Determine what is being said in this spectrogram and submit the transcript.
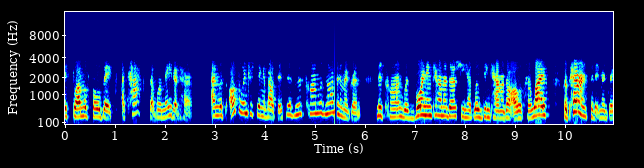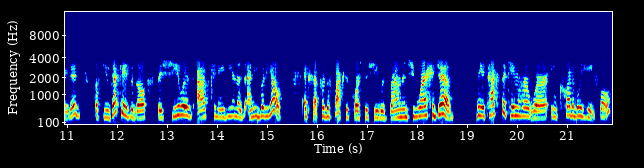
Islamophobic attacks that were made at her. And what's also interesting about this is Ms. Khan was not an immigrant. Ms. Khan was born in Canada. She had lived in Canada all of her life. Her parents had immigrated a few decades ago, but she was as Canadian as anybody else, except for the fact, of course, that she was brown and she wore a hijab. The attacks that came at her were incredibly hateful.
